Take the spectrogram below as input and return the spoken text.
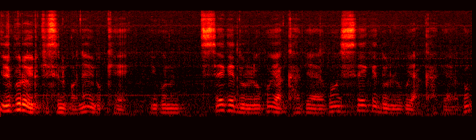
일부러 이렇게 쓰는 거네. 이렇게 이거는 세게 누르고 약하게 하고 세게 누르고 약하게 하고.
